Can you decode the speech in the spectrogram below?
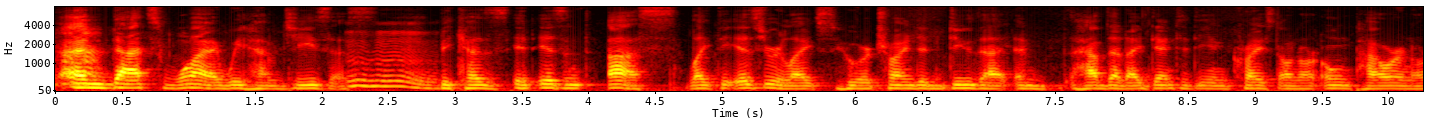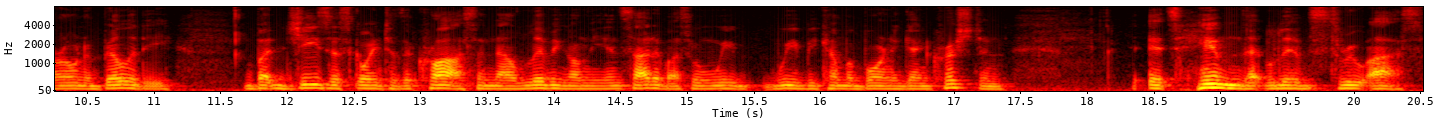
and that's why we have Jesus. Because it isn't us, like the Israelites, who are trying to do that and have that identity in Christ on our own power and our own ability. But Jesus going to the cross and now living on the inside of us when we, we become a born again Christian it's him that lives through us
